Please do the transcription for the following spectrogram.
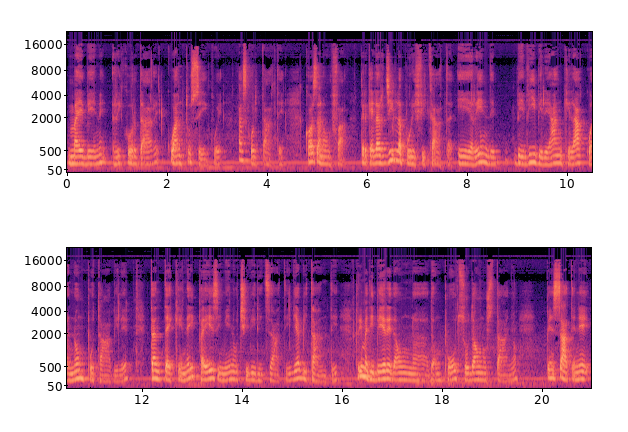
ma è bene ricordare quanto segue. Ascoltate, cosa non fa? Perché l'argilla purificata e rende bevibile anche l'acqua non potabile, tant'è che nei paesi meno civilizzati gli abitanti, prima di bere da un, da un pozzo o da uno stagno, pensate ne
